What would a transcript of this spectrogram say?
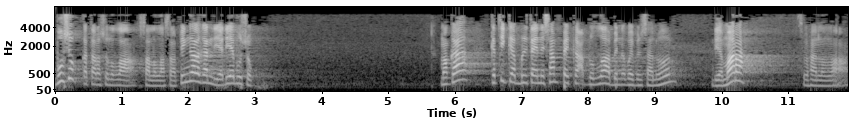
busuk kata Rasulullah sallallahu alaihi wasallam. Tinggalkan dia, dia busuk. Maka ketika berita ini sampai ke Abdullah bin Ubay bin Salul, dia marah. Subhanallah.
